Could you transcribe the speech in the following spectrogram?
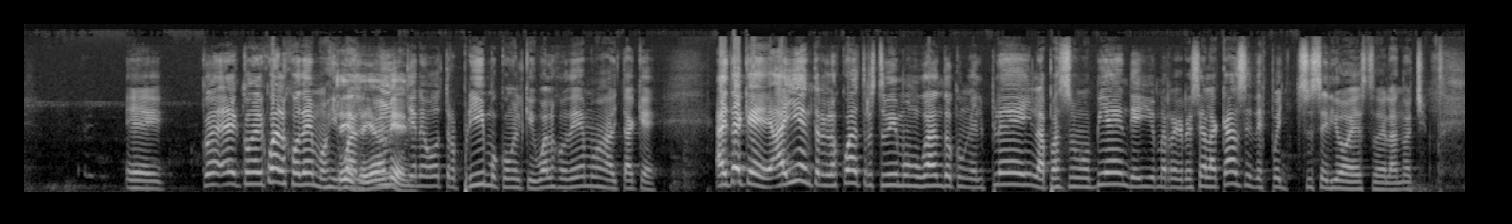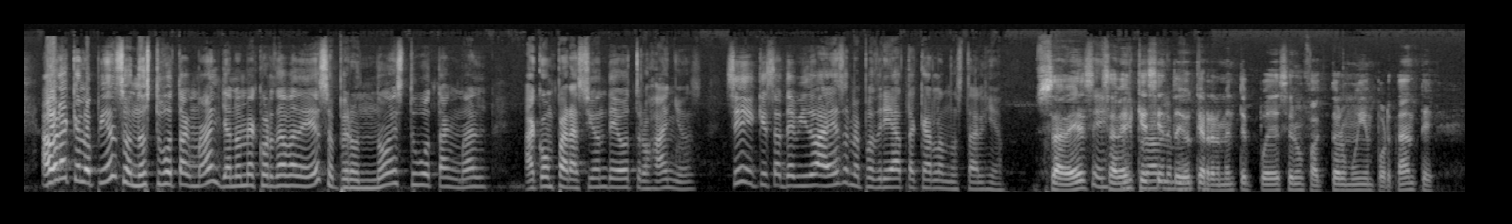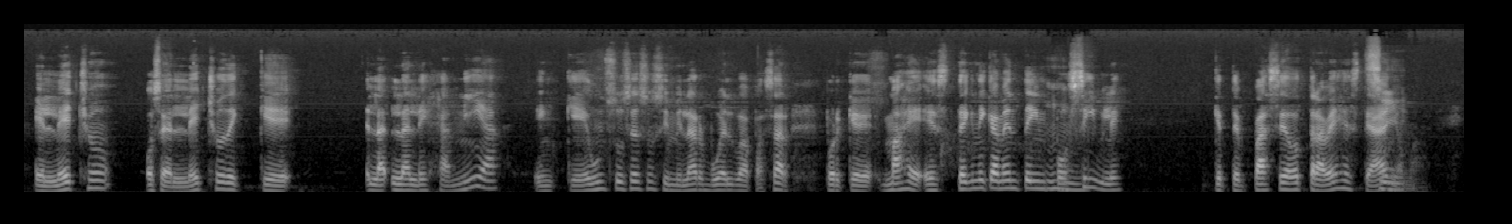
eh, eh, con, el cual jodemos igual. y tiene otro primo con el que igual jodemos. Ahí está que. Ahí está que. Ahí entre los cuatro estuvimos jugando con el play, la pasamos bien. De ahí yo me regresé a la casa y después sucedió esto de la noche. Ahora que lo pienso, no estuvo tan mal. Ya no me acordaba de eso, pero no estuvo tan mal a comparación de otros años. Sí, quizás debido a eso me podría atacar la nostalgia. ¿Sabes? ¿Sabes qué siento yo que realmente puede ser un factor muy importante? El hecho, o sea, el hecho de que la, lejanía en que un suceso similar vuelva a pasar. Porque, Maje, es técnicamente imposible que te pase otra vez este año,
